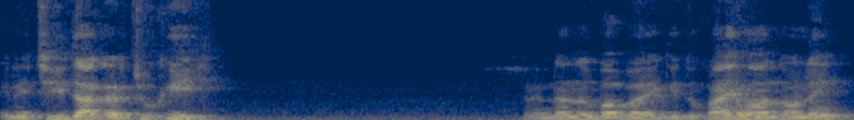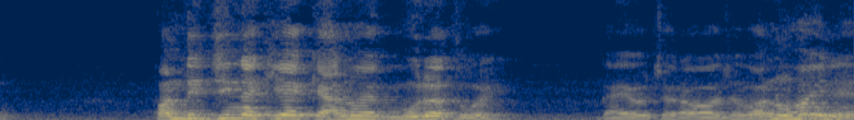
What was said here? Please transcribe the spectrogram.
એની જીદ આગળ ઝૂકી. નંદ બાબાએ કીધું, કાંઈ વાંધો નહીં. પંડિતજીને કહે કે આનું એક મુહૂર્ત હોય. ગાયો ચરાવવા જવાનું હોય ને,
